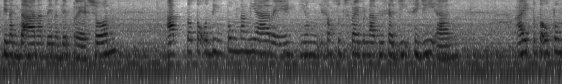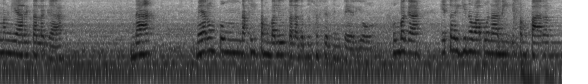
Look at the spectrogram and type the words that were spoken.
pinagdaanan din ng depression at totoo din pong nangyari yung isang subscriber natin sa G, si Gian ay totoo pong nangyari talaga na meron pong nakitang baliw talaga doon sa sementeryo. Kumbaga, ito ay ginawa po namin isang parang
